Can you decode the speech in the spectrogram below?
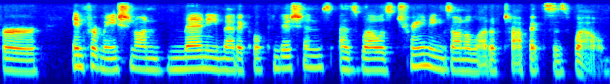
for information on many medical conditions, as well as trainings on a lot of topics as well.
